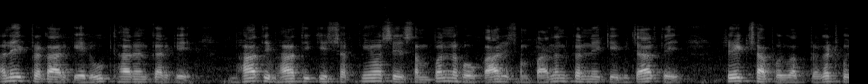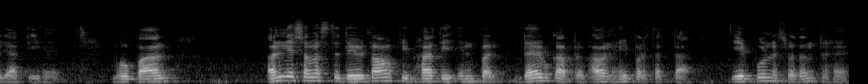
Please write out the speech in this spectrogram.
अनेक प्रकार के रूप धारण करके भांति भांति की शक्तियों से संपन्न हो कार्य संपादन करने के विचार से स्वेच्छापूर्वक प्रकट हो जाती है। भोपाल, अन्य समस्त देवताओं की भांति इन पर दैव का प्रभाव नहीं पड़ सकता। ये पूर्ण स्वतंत्र हैं।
